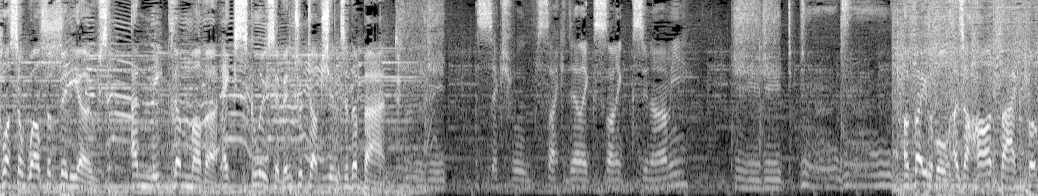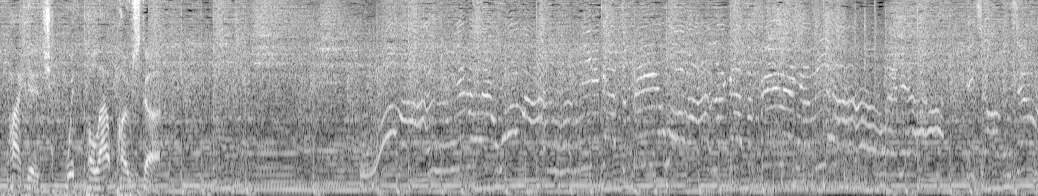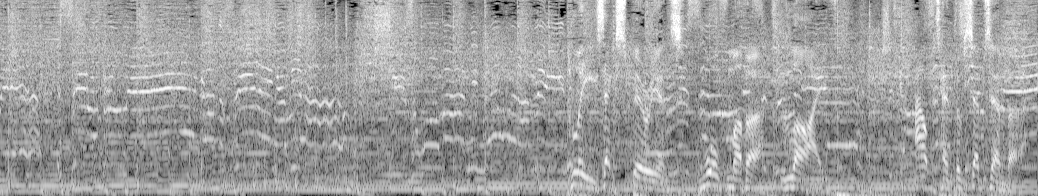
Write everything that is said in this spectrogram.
Plus a wealth of videos and Meet the Mother exclusive introduction to the band. A sexual psychedelic sonic tsunami. Available as a hardback book package with pull-out poster. Please experience Wolfmother live. Out 10th of September.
